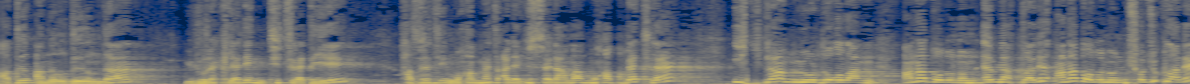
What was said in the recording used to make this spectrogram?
adı anıldığında yüreklerin titrediği Hazreti Muhammed Aleyhisselam'a muhabbetle İslam yurdu olan Anadolu'nun evlatları, Anadolu'nun çocukları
